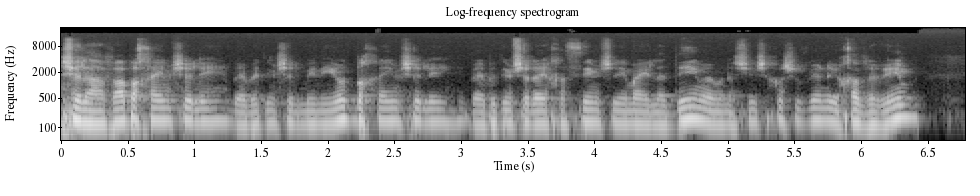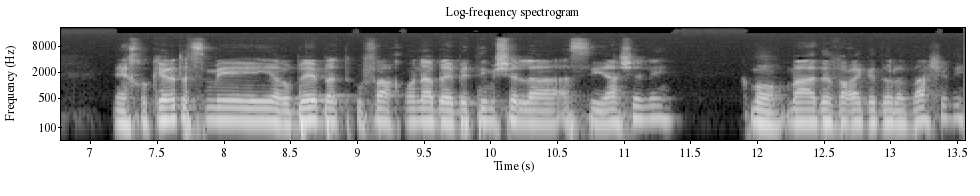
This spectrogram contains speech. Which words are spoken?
של אהבה בחיים שלי, בהיבטים של מיניות בחיים שלי, בהיבטים של היחסים שלי עם הילדים, עם אנשים שחשובים לי, חברים. אה, חוקר את עצמי הרבה בתקופה האחרונה בהיבטים של העשייה שלי, כמו מה הדבר הגדול הבא שלי.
